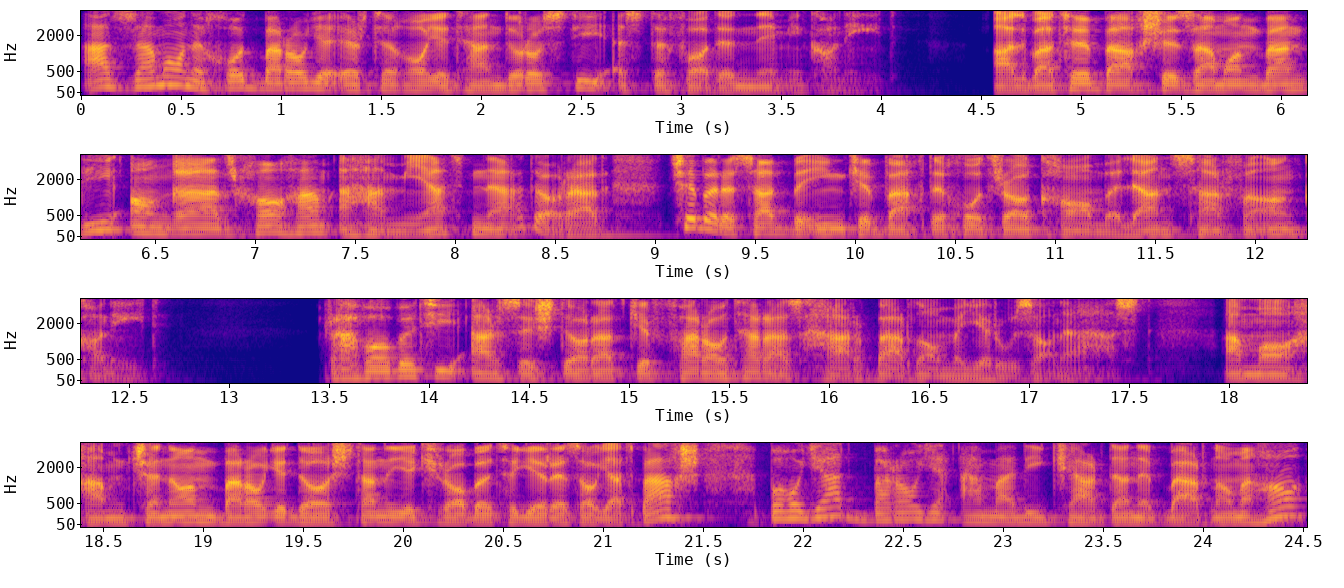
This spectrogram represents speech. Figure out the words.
از زمان خود برای ارتقای تندرستی استفاده نمی کنید. البته بخش زمانبندی آنقدرها هم اهمیت ندارد چه برسد به اینکه وقت خود را کاملا صرف آن کنید. روابطی ارزش دارد که فراتر از هر برنامه روزانه است. اما همچنان برای داشتن یک رابطه رضایت بخش باید برای عملی کردن برنامه ها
